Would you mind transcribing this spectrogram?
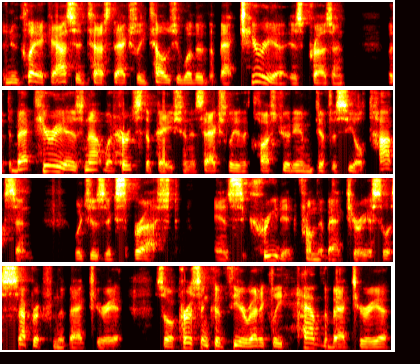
The nucleic acid test actually tells you whether the bacteria is present, but the bacteria is not what hurts the patient. It's actually the Clostridium difficile toxin, which is expressed and secreted from the bacteria. So it's separate from the bacteria. So a person could theoretically have the bacteria,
